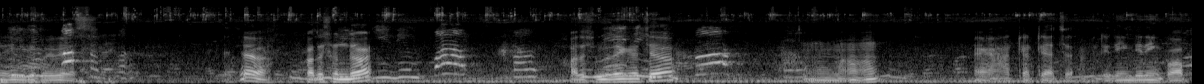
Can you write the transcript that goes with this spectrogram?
নিরিবিলি পরিবেশ। কত সুন্দর। কত সুন্দর দেখেছ? হাঁটতে হাঁটতে আছে ডিডিং ডিডিং, প প।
